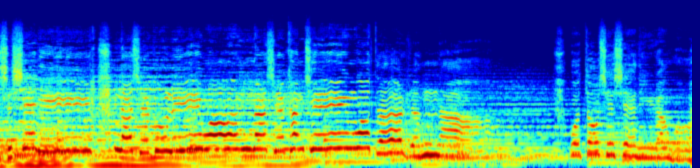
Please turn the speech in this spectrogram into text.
谢谢你。那些鼓励我、那些看清我的人啊，我都谢谢你，让我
